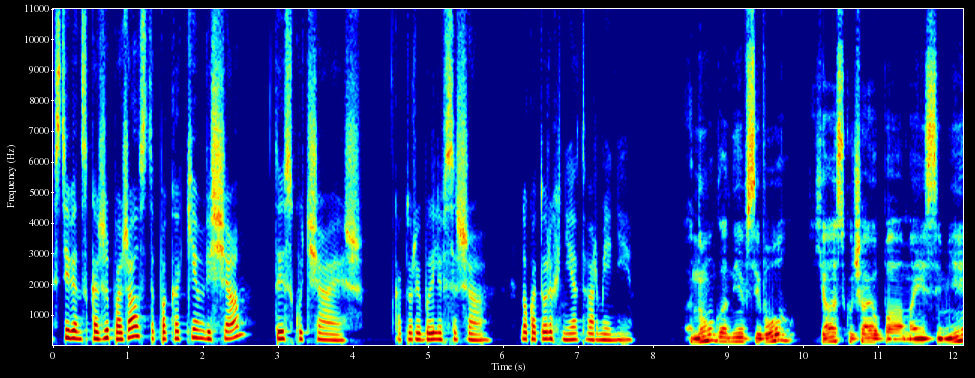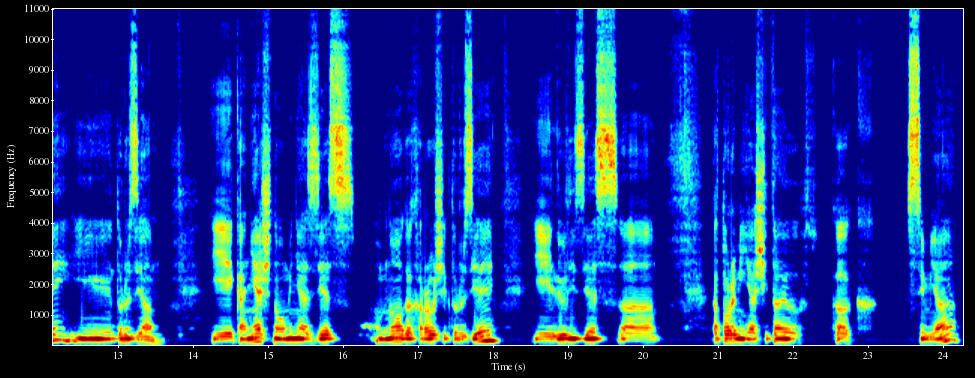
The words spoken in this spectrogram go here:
Стивен, скажи, пожалуйста, по каким вещам ты скучаешь, которые были в США, но которых нет в Армении? Ну, главнее всего, я скучаю по моей семье и друзьям. И, конечно, у меня здесь много хороших друзей, и люди здесь, а, которыми я считаю как семья.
